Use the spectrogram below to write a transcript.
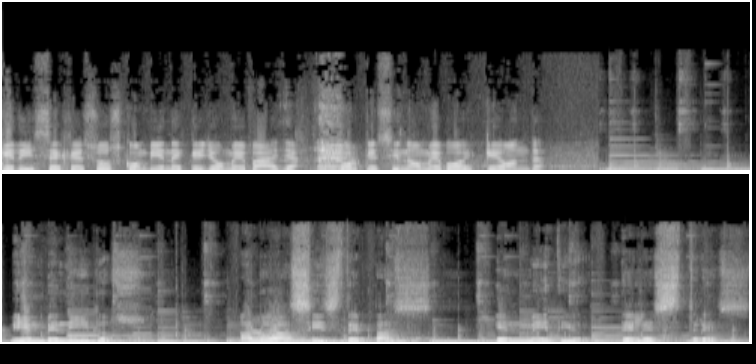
¿Qué dice Jesús? Conviene que yo me vaya, porque si no me voy, ¿qué onda? Bienvenidos al oasis de paz en medio del estrés.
